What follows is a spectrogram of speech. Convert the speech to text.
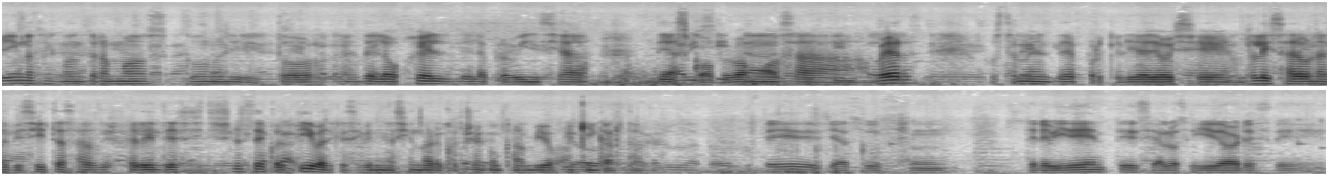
y nos encontramos con el director de la UGEL de la provincia de Ascope. Vamos a ver justamente porque el día de hoy se realizaron las visitas a las diferentes instituciones educativas que se vienen haciendo el coche con cambio aquí en Cartago. A ustedes y a sus mm, televidentes y a los seguidores de,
